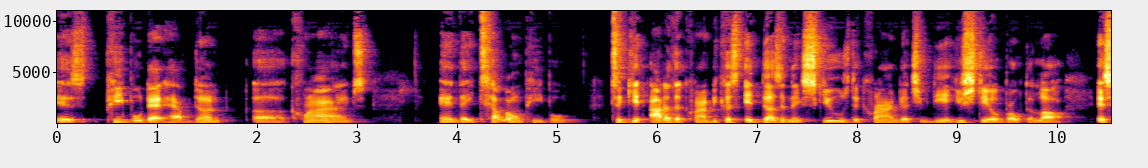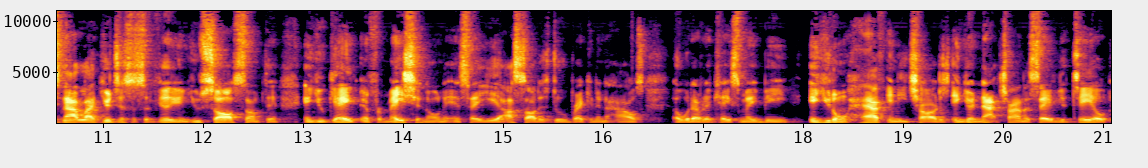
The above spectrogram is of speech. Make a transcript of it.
is people that have done uh, crimes and they tell on people to get out of the crime because it doesn't excuse the crime that you did. You still broke the law. It's not like you're just a civilian. You saw something and you gave information on it and say, yeah, I saw this dude breaking in the house or whatever the case may be. And you don't have any charges and you're not trying to save your tail.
